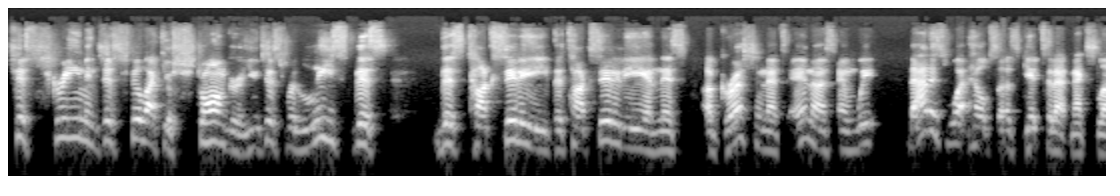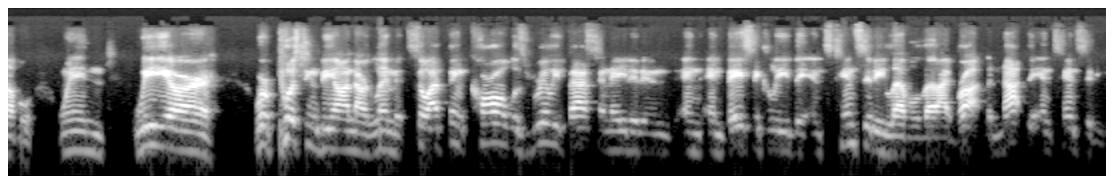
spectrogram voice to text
just scream and just feel like you're stronger? You just release this this toxicity, the toxicity and this aggression that's in us, and we that is what helps us get to that next level when we are we're pushing beyond our limits. So I think Carl was really fascinated in, in, in basically the intensity level that I brought, but not the intensity.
